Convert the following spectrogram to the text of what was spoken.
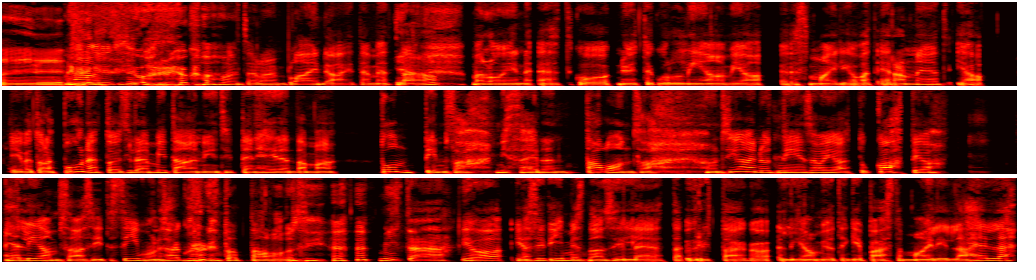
Ei. Mä yksi juoru, joka on sellainen blind item, että Joo. mä luin, että kun nyt kun Liam ja Smiley ovat eronneet ja eivät ole puhuneet toisilleen mitään, niin sitten heidän tämä tonttinsa, missä heidän talonsa on sijainnut, niin se on jaettu kahtia. Ja Liam saa siitä siivun, niin saa korkentaa talon siihen. Mitä? Joo, ja sitten ihmiset on silleen, että yrittääkö Liam jotenkin päästä Mailin lähelle.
